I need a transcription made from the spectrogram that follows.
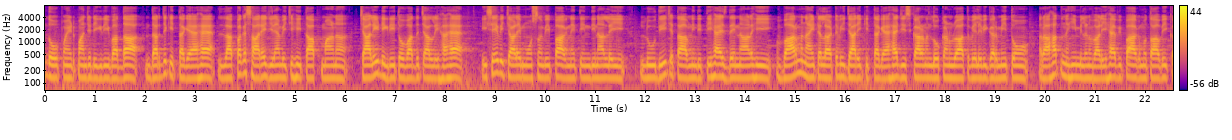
2.5 ਡਿਗਰੀ ਵਾਧਾ ਦਰਜ ਕੀਤਾ ਗਿਆ ਹੈ। ਲਗਭਗ ਸਾਰੇ ਜ਼ਿਲ੍ਹਿਆਂ ਵਿੱਚ ਹੀ ਤਾਪਮਾਨ 40 ਡਿਗਰੀ ਤੋਂ ਵੱਧ ਚੱਲ ਰਿਹਾ ਹੈ। ਇਸੇ ਵਿਚਾਲੇ ਮੌਸਮ ਵਿਭਾਗ ਨੇ 3 ਦਿਨਾਂ ਲਈ ਲੂ ਦੀ ਚੇਤਾਵਨੀ ਦਿੱਤੀ ਹੈ। ਇਸ ਦੇ ਨਾਲ ਹੀ ਵਾਰਮ ਨਾਈਟ ਅਲਰਟ ਵੀ ਜਾਰੀ ਕੀਤਾ ਗਿਆ ਹੈ, ਜਿਸ ਕਾਰਨ ਲੋਕਾਂ ਨੂੰ ਰਾਤ ਵੇਲੇ ਵੀ ਗਰਮੀ ਤੋਂ ਰਾਹਤ ਨਹੀਂ ਮਿਲਣ ਵਾਲੀ ਹੈ। ਵਿਭਾਗ ਮੁਤਾਬਿਕ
